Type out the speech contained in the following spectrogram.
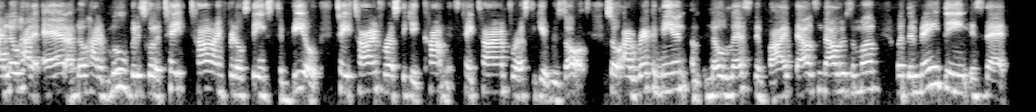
I know how to add, I know how to move, but it's going to take time for those things to build, take time for us to get comments, take time for us to get results. So I recommend um, no less than $5,000 a month. But the main thing is that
